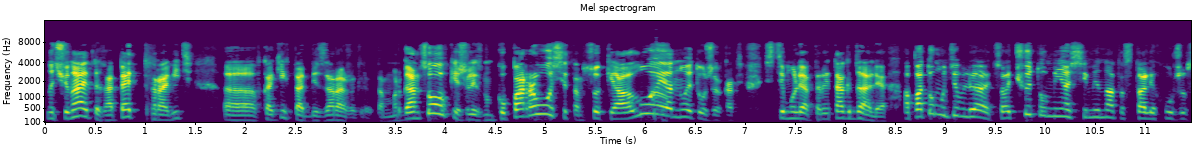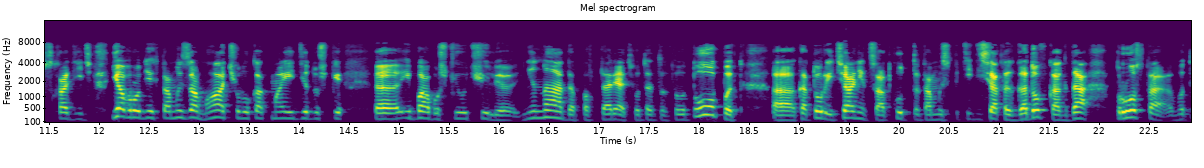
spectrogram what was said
начинает их опять травить э, в каких-то обеззараживателях. Там марганцовке, железном купоросе, там соки алоэ, ну это уже как стимулятор и так далее. А потом удивляются, а что это у меня семена-то стали хуже всходить? Я вроде их там и замачивал, как мои дедушки э, и бабушки учили. Не надо повторять вот этот вот опыт, э, который тянется откуда-то там из 50-х годов, когда просто вот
